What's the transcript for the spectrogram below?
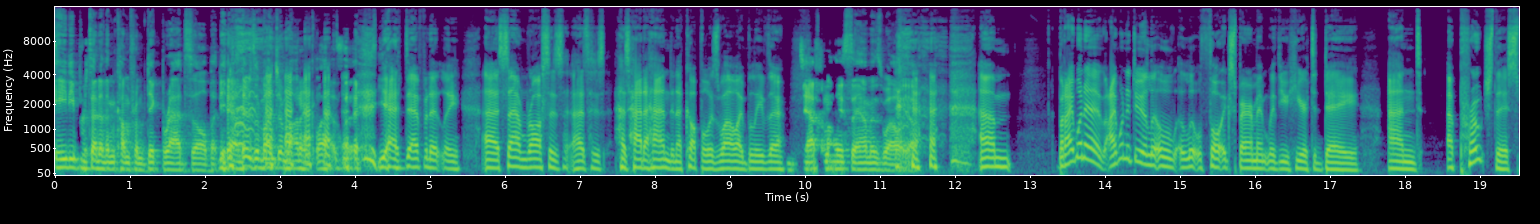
Eighty percent of them come from Dick Bradsell, but yeah, there's a bunch of modern classics. yeah, definitely. Uh, Sam Ross has, has has had a hand in a couple as well, I believe. There, definitely Sam as well. Yeah. um, but I want to I want to do a little a little thought experiment with you here today, and approach this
